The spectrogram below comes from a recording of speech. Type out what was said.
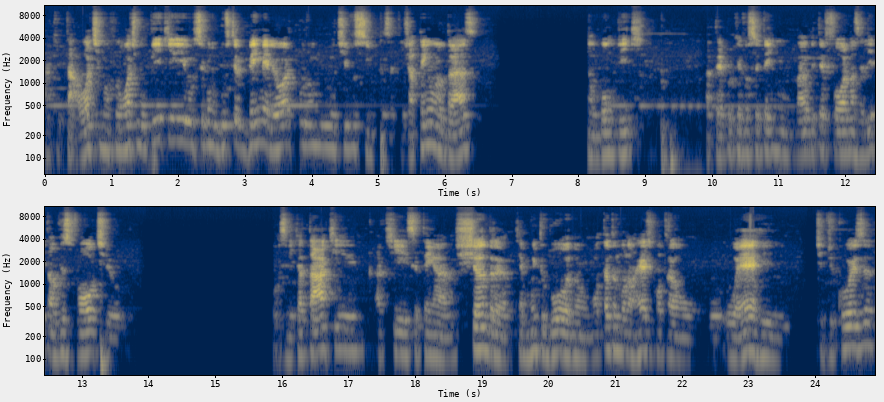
Aqui tá ótimo, foi um ótimo pick e o segundo booster bem melhor por um motivo simples aqui. Já tem um Eldrazi, é um bom pick, até porque você tem, vai obter formas ali, talvez volte o o Sneak Attack. Aqui você tem a Chandra, que é muito boa, no, tanto no Monohead contra o, o, R, tipo de coisa.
